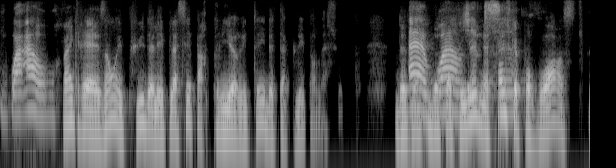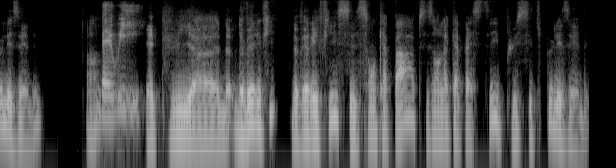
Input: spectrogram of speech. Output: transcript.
Wow! Cinq raisons et puis de les placer par priorité et de t'appeler par la suite. De, ah, t'appeler, ne serait-ce que pour voir si tu peux les aider. Hein? Ben oui. Et puis, euh, de, vérifier, de vérifier s'ils sont capables, s'ils ont la capacité, et puis si tu peux les aider.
